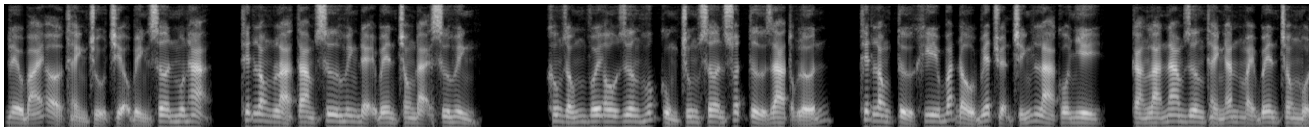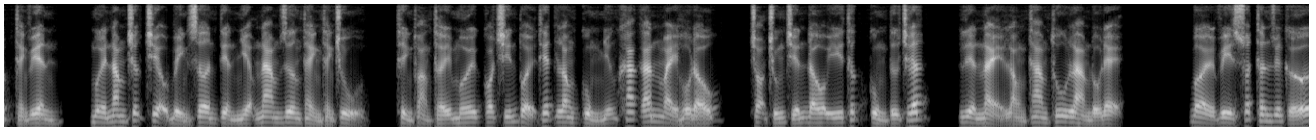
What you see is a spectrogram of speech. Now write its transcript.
đều bái ở thành chủ triệu bình sơn muôn hạ, thiết long là tam sư huynh đệ bên trong đại sư huynh. Không giống với âu dương húc cùng trung sơn xuất từ gia tộc lớn, thiết long từ khi bắt đầu biết chuyện chính là cô nhi, càng là nam dương thành ăn mày bên trong một thành viên, mười năm trước triệu bình sơn tiền nhiệm nam dương thành thành chủ, thỉnh thoảng thấy mới có chín tuổi thiết long cùng những khác ăn mày hô đấu, chọn chúng chiến đấu ý thức cùng tư chất, liền nảy lòng tham thu làm đồ đệ. Bởi vì xuất thân duyên cớ,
